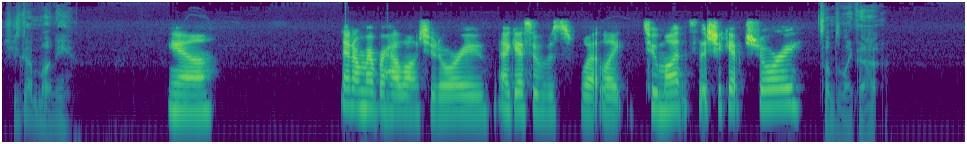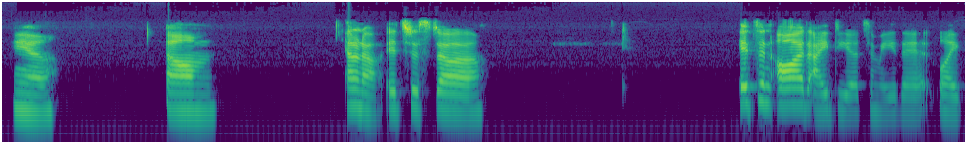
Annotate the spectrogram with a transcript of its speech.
she's got money. Yeah. I don't remember how long Chidori. I guess it was what, like two months that she kept Chidori. Something like that. Yeah. Um. I don't know. It's just uh. It's an odd idea to me that like.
